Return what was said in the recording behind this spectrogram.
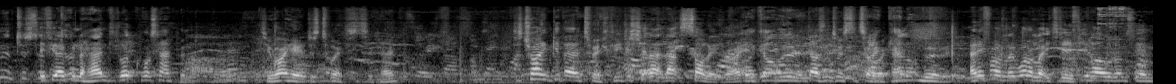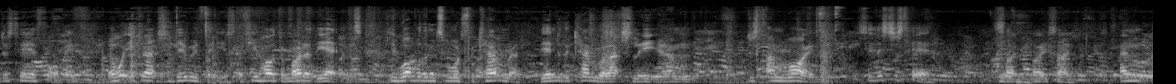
bit, just If you open the hand, look what's happened. See right here, it just twists, okay? Just try and give that a twist. You just check that that's solid, right? I can't move it. It doesn't twist at all, I okay? cannot move it. And if I, what I'd like you to do, if you hold on to the end just here for me, then what you can actually do with these, if you hold them right at the end, if you wobble them towards the camera, the end of the camera will actually um, just unwind. See this just here? So, like so. And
